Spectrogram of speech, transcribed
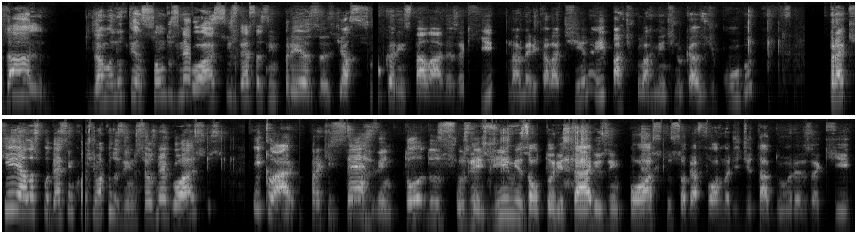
da, da manutenção dos negócios dessas empresas de açúcar instaladas aqui na América Latina e particularmente no caso de Cuba, para que elas pudessem continuar conduzindo seus negócios e, claro, para que servem todos os regimes autoritários impostos sob a forma de ditaduras aqui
